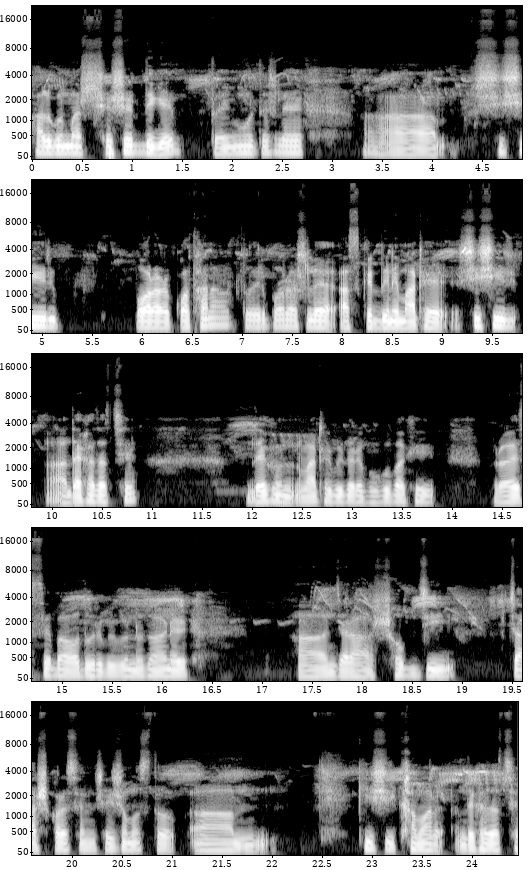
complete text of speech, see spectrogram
ফাল্গুন মাস শেষের দিকে, তো এই মুহূর্তে আসলে শিশির পড়ার কথা না, তো এরপর আসলে আজকের দিনে মাঠে শিশির দেখা যাচ্ছে। দেখুন, মাঠের ভিতরে ঘুঘু পাখি রয়েছে বা অদূরে বিভিন্ন ধরনের যারা সবজি চাষ করেছেন, সেই সমস্ত কৃষি খামার দেখা যাচ্ছে।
